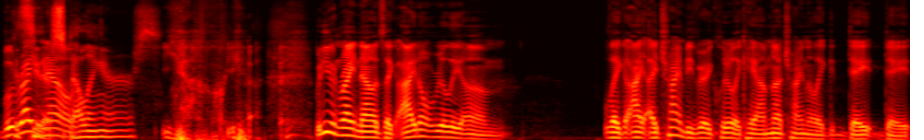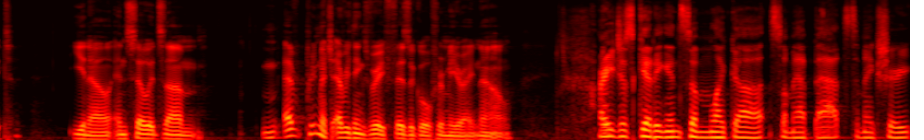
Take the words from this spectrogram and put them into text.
But right see now, their spelling errors. Yeah, yeah. But even right now, it's like I don't really um, like I I try and be very clear, like, hey, I'm not trying to like date date, you know, and so it's um, ev- pretty much everything's very physical for me right now. Are you just getting in some like uh some at bats to make sure you,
